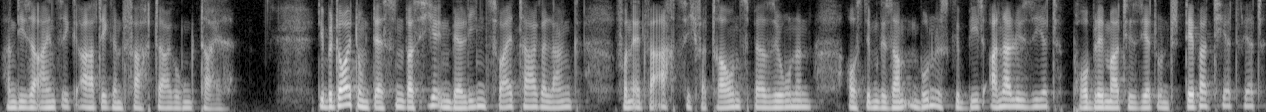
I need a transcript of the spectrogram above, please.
an dieser einzigartigen Fachtagung teil. Die Bedeutung dessen, was hier in Berlin zwei Tage lang von etwa 80 Vertrauenspersonen aus dem gesamten Bundesgebiet analysiert, problematisiert und debattiert wird,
